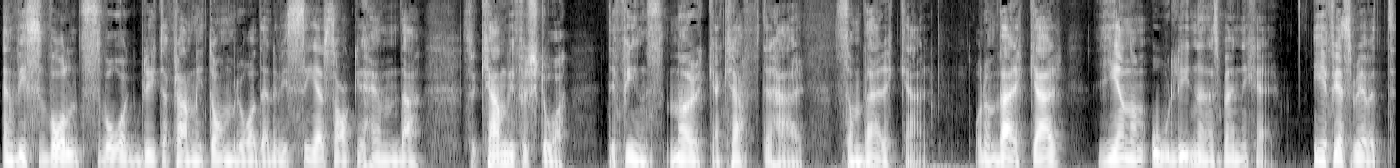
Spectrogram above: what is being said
en viss våldsvåg bryta fram i ett område eller vi ser saker hända så kan vi förstå att det finns mörka krafter här som verkar. Och de verkar genom olydnadens människor. I Efesierbrevet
